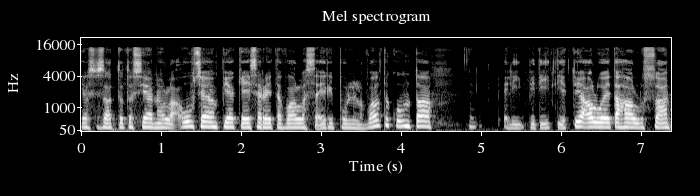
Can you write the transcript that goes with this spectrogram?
jossa saattoi tosiaan olla useampia keisareita vallassa eri puolilla valtakuntaa, eli piti tiettyjä alueita hallussaan.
